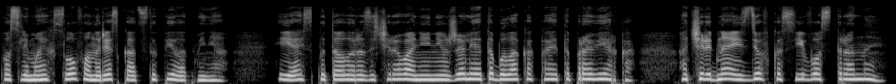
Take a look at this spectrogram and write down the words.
После моих слов он резко отступил от меня — я испытала разочарование. Неужели это была какая-то проверка? Очередная издевка с его стороны?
